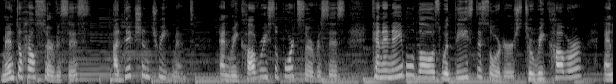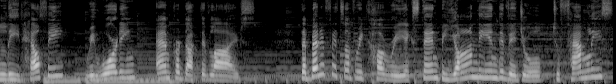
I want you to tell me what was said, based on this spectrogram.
Mental health services, addiction treatment, and recovery support services can enable those with these disorders to recover and lead healthy, rewarding, and productive lives. The benefits of recovery extend beyond the individual to families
